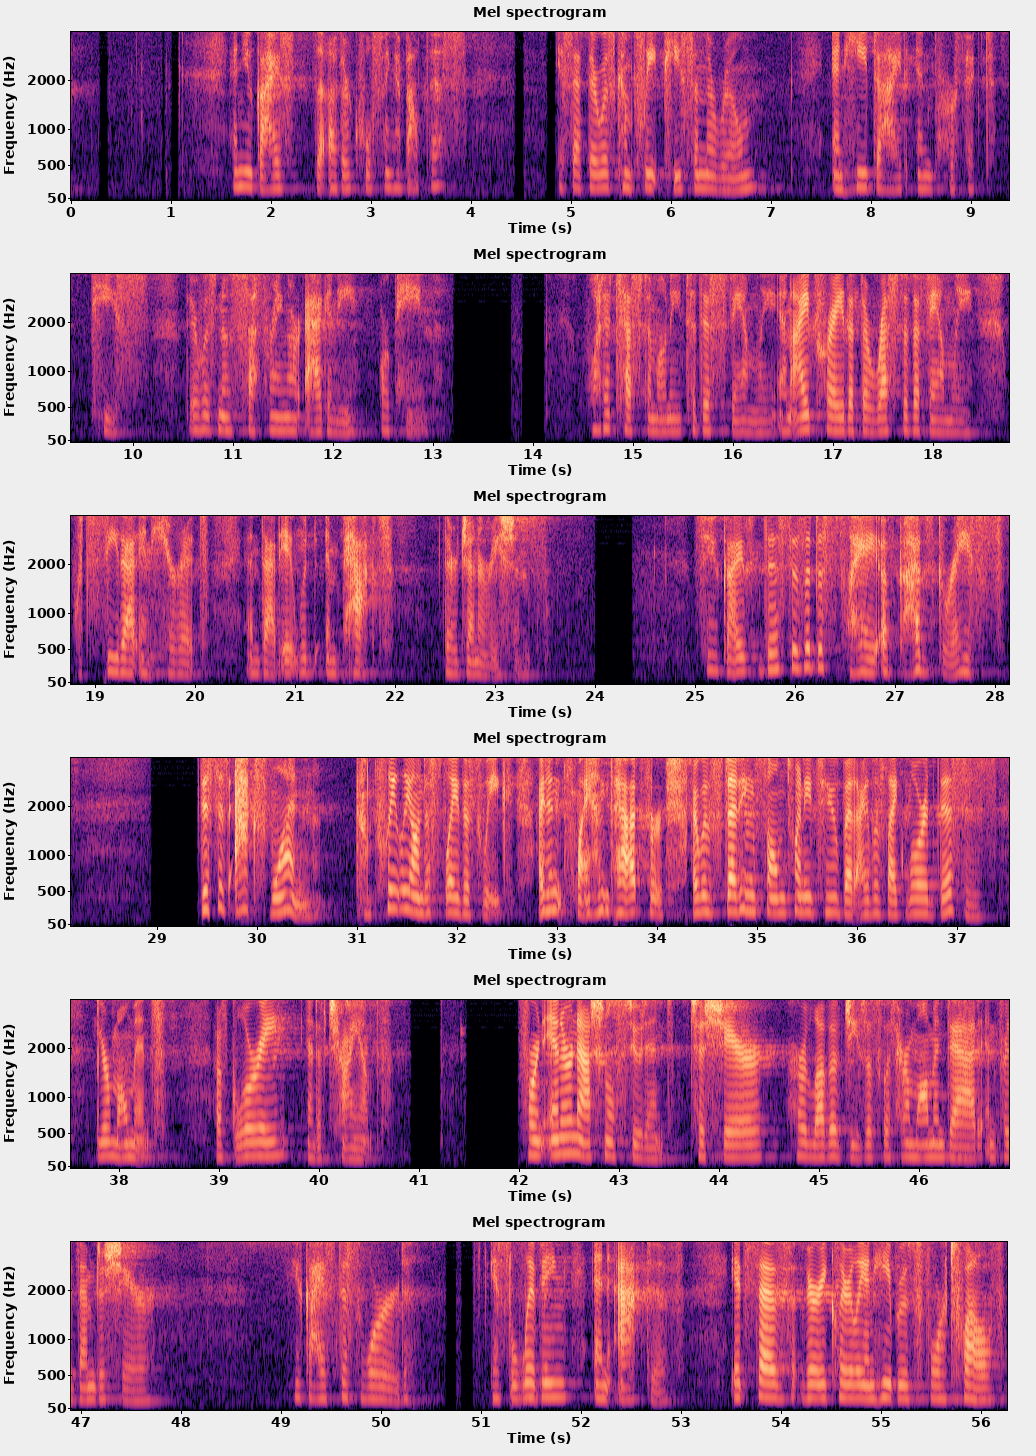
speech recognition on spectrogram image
And you guys, the other cool thing about this is that there was complete peace in the room, and he died in perfect peace. There was no suffering or agony or pain. What a testimony to this family. And I pray that the rest of the family would see that and hear it, and that it would impact their generations. So, you guys, this is a display of God's grace. This is Acts 1, completely on display this week. I didn't plan that for, I was studying Psalm 22, but I was like, Lord, this is your moment of glory and of triumph for an international student to share her love of Jesus with her mom and dad and for them to share. You guys, this word is living and active. It says very clearly in Hebrews 4:12,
